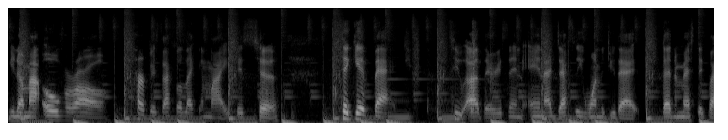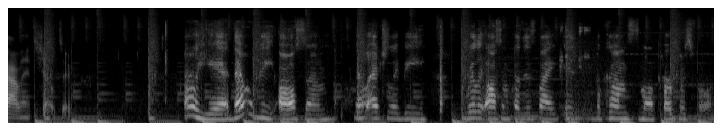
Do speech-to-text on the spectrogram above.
you know, my overall purpose. I feel like in life is to to give back to others, and and I definitely want to do that. That domestic violence shelter. Oh yeah, that would be awesome. That would actually be really awesome because it's like it becomes more purposeful.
